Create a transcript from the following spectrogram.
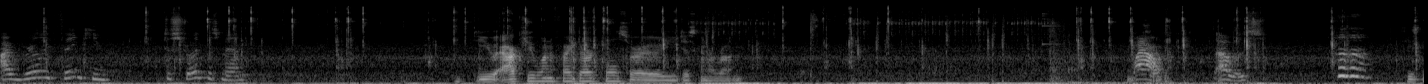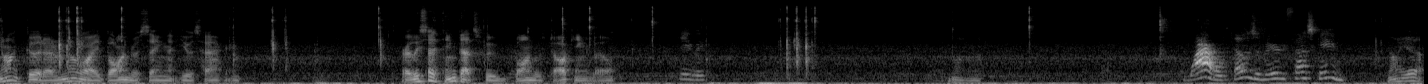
I really think you destroyed this man. Do you actually want to fight Dark Pulse, or are you just gonna run? Wow. That was. He's not good. I don't know why Bond was saying that he was hacking. Or at least I think that's who Bond was talking about. Maybe. I don't know. Wow, that was a very fast game. Not yet.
